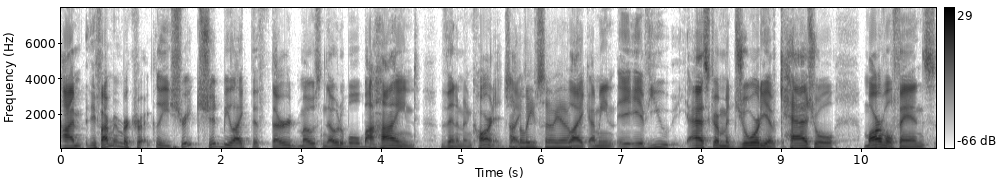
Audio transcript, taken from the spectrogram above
I'm if I remember correctly, Shriek should be like the third most notable behind Venom and Carnage. i believe so yeah like I mean, if you ask a majority of casual Marvel fans,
